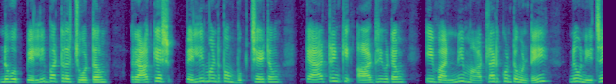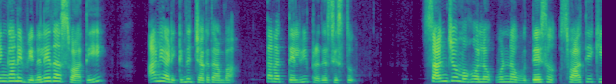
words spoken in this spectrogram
నువ్వు పెళ్ళి బట్టలు చూడటం రాకేష్ పెళ్ళి మండపం బుక్ చేయటం క్యాటరింగ్కి ఆర్డర్ ఇవ్వటం ఇవన్నీ మాట్లాడుకుంటూ ఉంటే నువ్వు నిజంగానే వినలేదా స్వాతి? అని అడిగింది జగదాంబ తన తెలివి ప్రదర్శిస్తూ. సంజు మొహంలో ఉన్న ఉద్దేశం స్వాతికి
